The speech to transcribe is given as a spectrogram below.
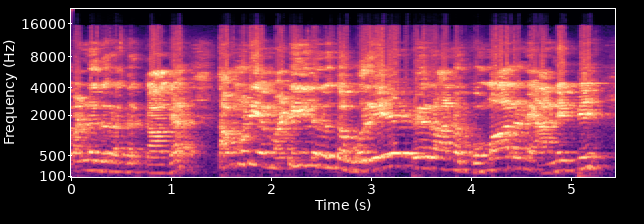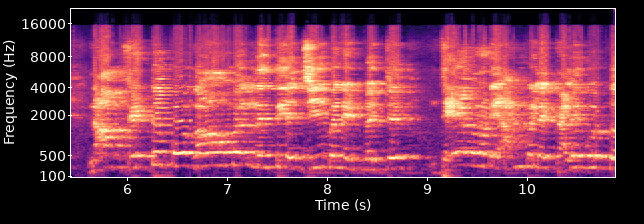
பண்ணுகிறதற்காக தம்முடைய மடியில் இருந்த ஒரே பேரான குமாரனை அனுப்பி நாம் கெட்டு போகாமல் நித்திய ஜீவனை பெற்று தேவனுடைய அன்பிலே கொடுத்து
